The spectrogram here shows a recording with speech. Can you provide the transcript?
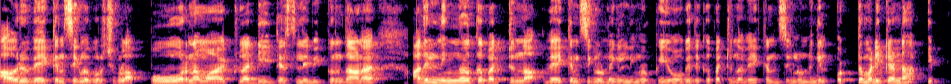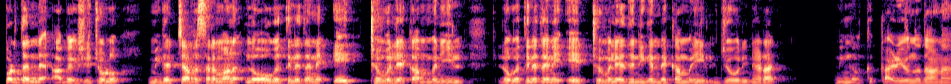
ആ ഒരു വേക്കൻസികളെ കുറിച്ചുള്ള പൂർണമായിട്ടുള്ള ഡീറ്റെയിൽസ് ലഭിക്കുന്നതാണ്. അതിൽ നിങ്ങൾക്ക് പറ്റുന്ന വേക്കൻസികളുണ്ടെങ്കിൽ നിങ്ങൾക്ക് യോഗ്യതയ്ക്ക് പറ്റുന്ന വേക്കൻസികളുണ്ടെങ്കിൽ ഒട്ടും മടിക്കേണ്ട. ഇപ്പോൾ തന്നെ അപേക്ഷിച്ചോളൂ. മികച്ച അവസരമാണ് ലോകത്തിലെ തന്നെ ഏറ്റവും വലിയ കമ്പനിയിൽ ലോകത്തിലെ തന്നെ ഏറ്റവും വലിയ ധനികന്റെ കമ്പനിയിൽ ജോലി നേടാൻ നിങ്ങൾക്ക് കഴിയുന്നതാണ്.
